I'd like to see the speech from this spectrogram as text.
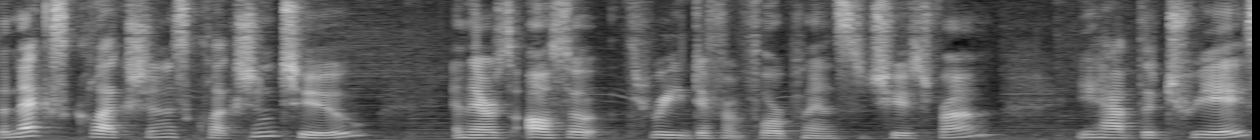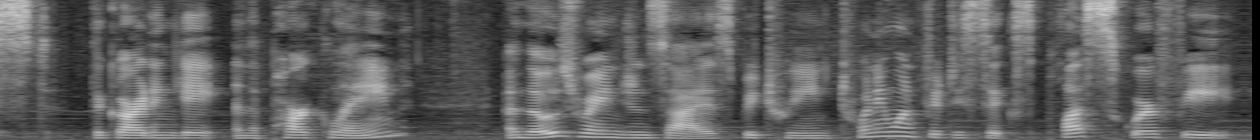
The next collection is Collection 2, and there's also three different floor plans to choose from. You have the Trieste, the Garden Gate, and the Park Lane, and those range in size between 2156 plus square feet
